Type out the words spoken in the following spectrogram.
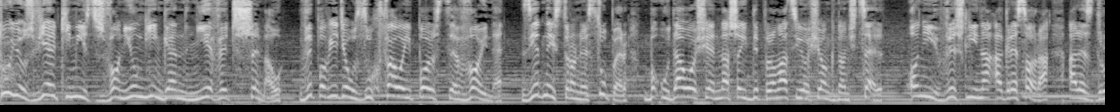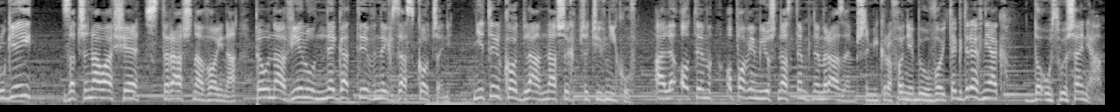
Tu już wielki mistrz von Jungingen nie wytrzymał. Wypowiedział zuchwałej Polsce wojnę. Z jednej strony super, bo udało się naszej dyplomacji osiągnąć cel. Oni wyszli na agresora, ale z drugiej zaczynała się straszna wojna, pełna wielu negatywnych zaskoczeń. Nie tylko dla naszych przeciwników, ale o tym opowiem już następnym razem. Przy mikrofonie był Wojtek Drewniak. Do usłyszenia.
